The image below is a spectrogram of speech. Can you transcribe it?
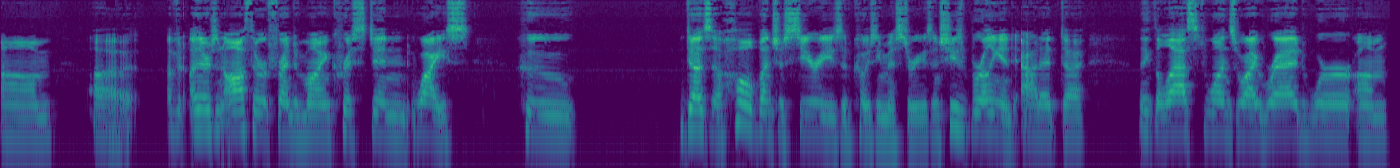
um, uh, there's an author friend of mine, Kirsten Weiss, who does a whole bunch of series of cozy mysteries, and she's brilliant at it. Uh, I think the last ones where I read were um,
